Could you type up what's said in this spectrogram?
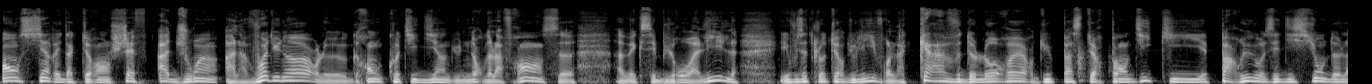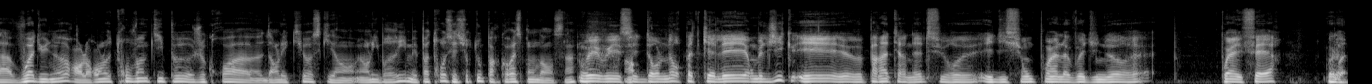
Ancien rédacteur en chef adjoint à La Voix du Nord, le grand quotidien du nord de la France, euh, avec ses bureaux à Lille. Et vous êtes l'auteur du livre La cave de l'horreur du pasteur Pandy qui est paru aux éditions de La Voix du Nord. Alors on le trouve un petit peu, je crois, dans les kiosques et en, librairie, mais pas trop, c'est surtout par correspondance. Hein. Oui, oui, c'est dans le Nord-Pas-de-Calais, en Belgique, et euh, par Internet sur euh, la voix du Nord.fr. Voilà.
